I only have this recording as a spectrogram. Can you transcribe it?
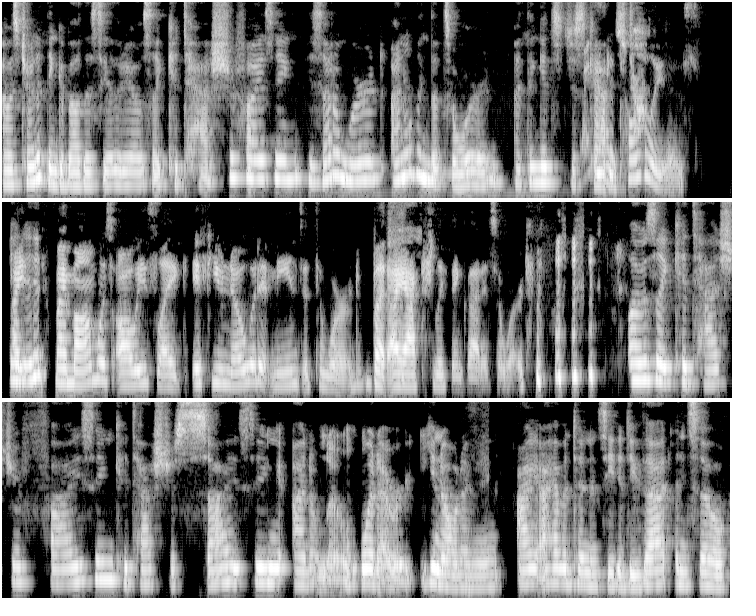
I was trying to think about this the other day. I was like, catastrophizing? Is that a word? I don't think that's a word. I think it's just catastrophe. It totally is. I, is? My mom was always like, if you know what it means, it's a word. But I actually think that is a word. I was like, catastrophizing, catastrophizing. I don't know. Whatever. You know what I mean. I, I have a tendency to do that. And so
